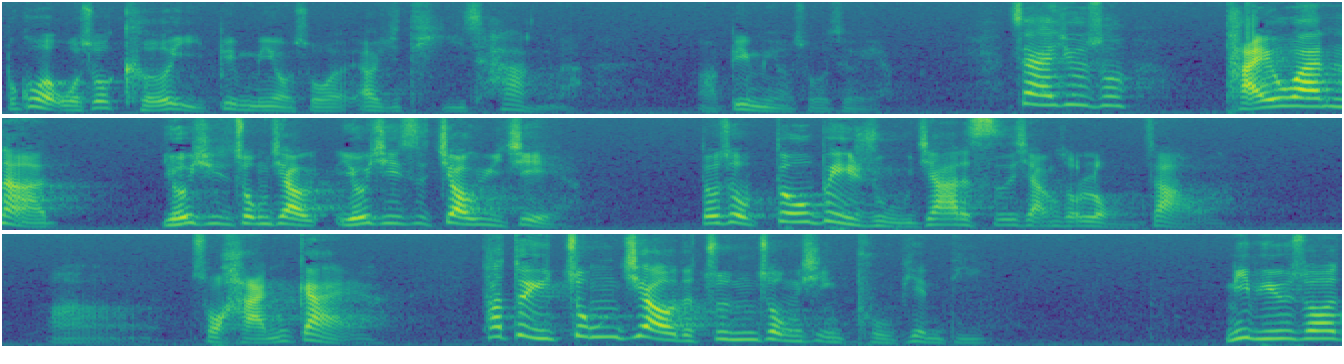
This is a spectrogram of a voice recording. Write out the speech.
不过我说可以，并没有说要去提倡了，啊，并没有说这样。再来就是说，台湾呐，尤其是宗教，尤其是教育界，都是都被儒家的思想所笼罩啊，啊，所涵盖啊。他对于宗教的尊重性普遍低。你比如说，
